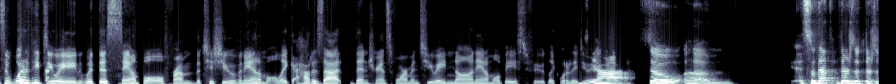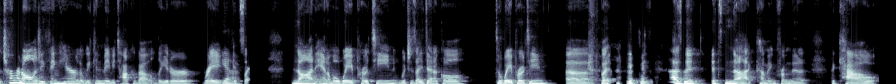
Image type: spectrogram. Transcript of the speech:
So what are they doing with this sample from the tissue of an animal? Like how does that then transform into a non-animal based food? Like what are they doing? Yeah. So um so that there's a there's a terminology thing here that we can maybe talk about later, right? Yeah. It's like non-animal whey protein, which is identical to whey protein, uh, but it doesn't. It's not coming from the the cow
